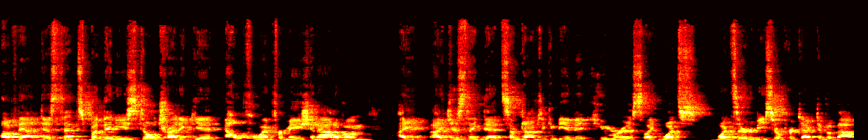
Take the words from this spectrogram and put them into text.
of that distance, but then you still try to get helpful information out of them. I, I just think that sometimes it can be a bit humorous. Like what's what's there to be so protective about?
